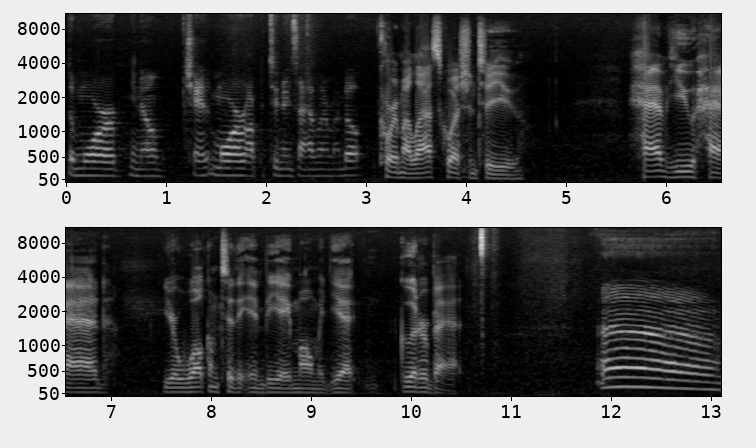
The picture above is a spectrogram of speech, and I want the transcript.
the more you know, chan- more opportunities I have under my belt. Corey, my last question to you: Have you had your welcome to the NBA moment yet, good or bad? Uh,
